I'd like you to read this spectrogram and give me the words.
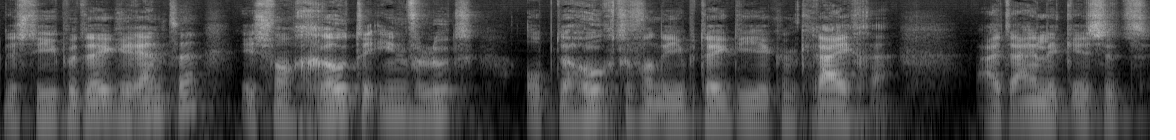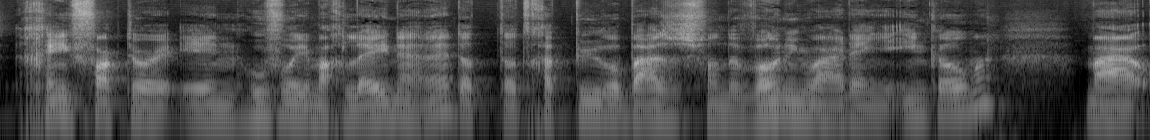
Dus de hypotheekrente is van grote invloed op de hoogte van de hypotheek die je kan krijgen. Uiteindelijk is het geen factor in hoeveel je mag lenen. Hè? Dat, dat gaat puur op basis van de woningwaarde en je inkomen. Maar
